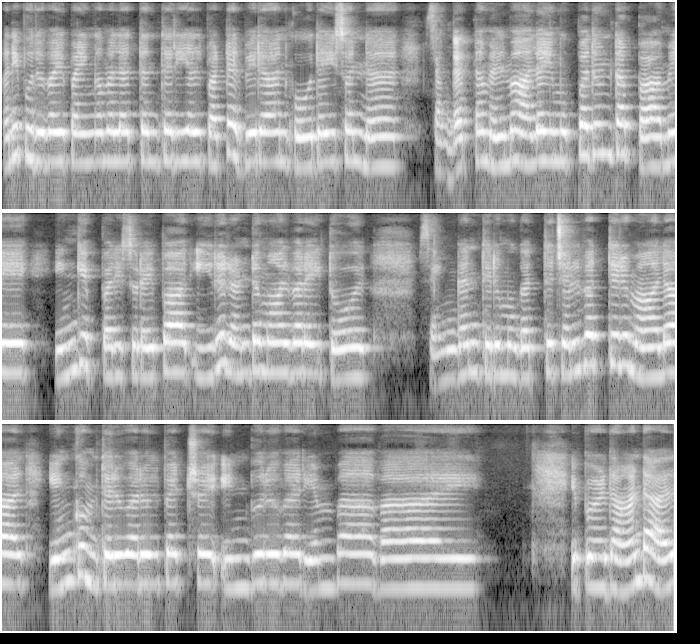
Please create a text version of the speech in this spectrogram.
அணி புதுவை பைங்கமலத்தன் தெரியல் பட்டபிரான் கோதை சொன்ன சங்கத்தமிழ் மாலை முப்பதும் தப்பாமே இங்கிப் பரிசுரைப்பார் இரு ரெண்டு மால் வரை தோல். செங்கன் திருமுகத்து செல்வத் திருமாலால் எங்கும் திருவருள் பெற்று இன்புருவர் எம்பாவாய். இப்பொழுது ஆண்டாள்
